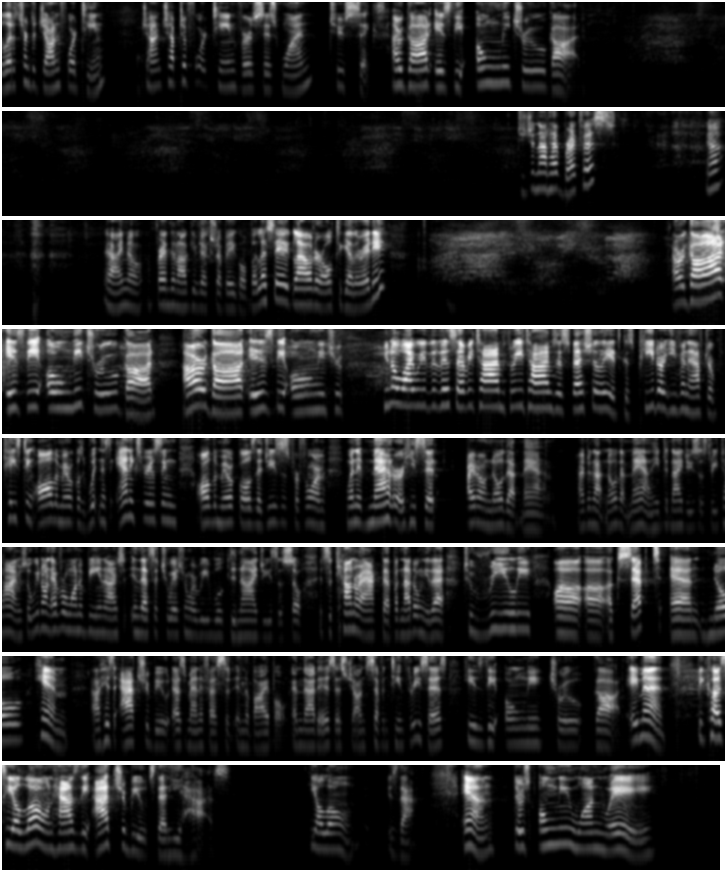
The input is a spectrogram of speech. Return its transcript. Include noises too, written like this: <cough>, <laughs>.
So let us turn to John 14. John chapter 14, verses 1 to 6. Our God is the only true God. Did you not have breakfast? Yeah? <laughs> Yeah, I know. Brandon, I'll give you extra bagel. But let's say it louder all together. Ready? Our God is the only true God. Our God is the only true. You know why we do this every time, three times especially? It's because Peter, even after tasting all the miracles, witnessing and experiencing all the miracles that Jesus performed, when it mattered, he said, I don't know that man. I do not know that man. He denied Jesus three times. So we don't ever want to be in, our, in that situation where we will deny Jesus. So it's to counteract that, but not only that, to really uh, uh, accept and know Him, uh, His attribute as manifested in the Bible. And that is, as John 17, 3 says, He is the only true God. Amen. Because He alone has the attributes that He has. He alone is that. And there's only one way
